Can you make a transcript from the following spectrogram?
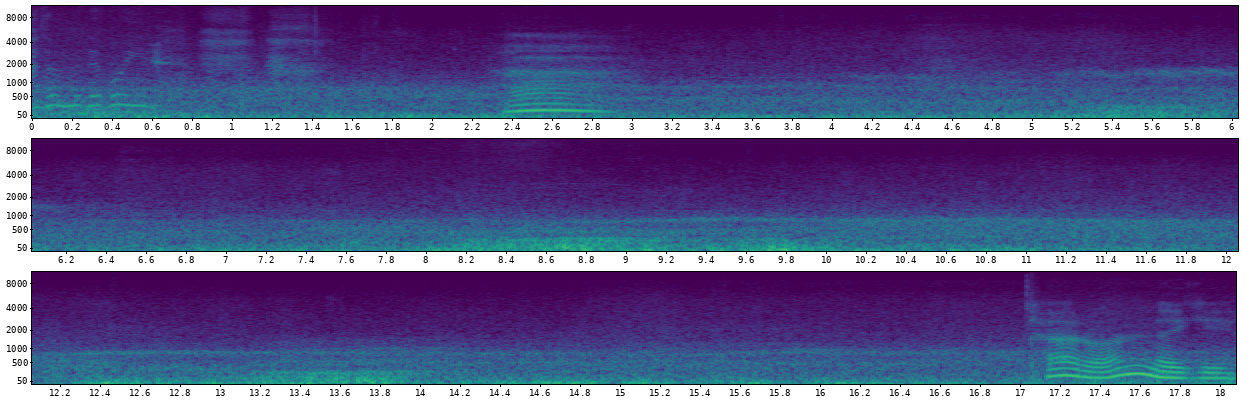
¿A dónde debo ir? Ah. Claro, ¿dónde hay que ir?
